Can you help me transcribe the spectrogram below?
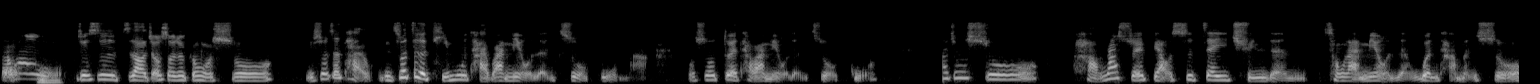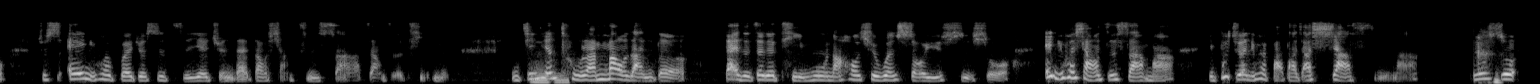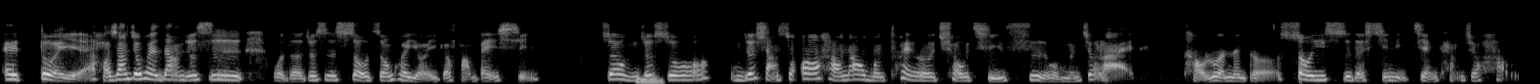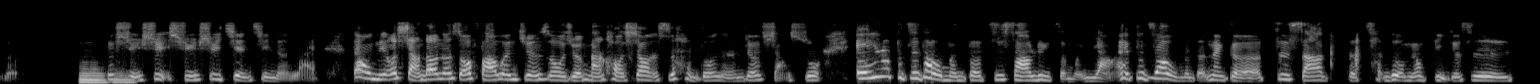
然后就是指导教授就跟我说：“你说这台，你说这个题目台湾没有人做过吗？”我说：“对，台湾没有人做过。”他就说：“好，那所以表示这一群人从来没有人问他们说，就是哎，你会不会就是职业倦怠到想自杀这样子的题目？”你今天突然贸然的带着这个题目，然后去问兽医师说：“哎，你会想要自杀吗？你不觉得你会把大家吓死吗？”我就说：“哎，对耶，好像就会让就是我的就是受众会有一个防备心，所以我们就说，我们就想说，哦，好，那我们退而求其次，我们就来讨论那个兽医师的心理健康就好了。”嗯，就循序循序渐进的来，但我没有想到那时候发问卷的时候，我觉得蛮好笑的，是很多人就想说，哎，那不知道我们的自杀率怎么样？哎，不知道我们的那个自杀的程度有没有比就是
